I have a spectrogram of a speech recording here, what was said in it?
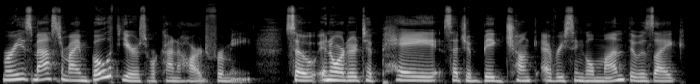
Marie's mastermind. Both years were kind of hard for me. So, in order to pay such a big chunk every single month, it was like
